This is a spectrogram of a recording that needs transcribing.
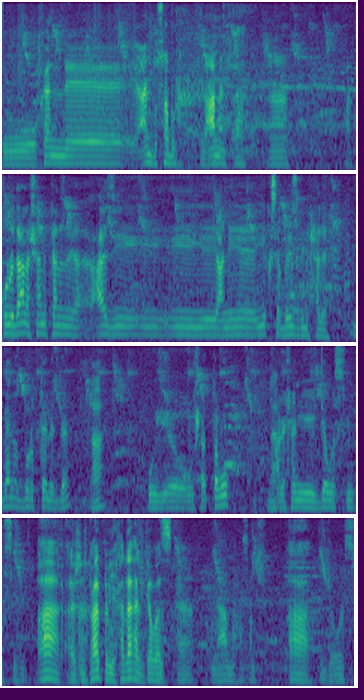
وكان عنده صبر في العمل آه. آه. كل ده علشان كان عايز يعني يكسب رزقه بالحلال بنى الدور الثالث ده آه وشطبه علشان يتجوز فيه والسجن آه عشان كان بيحضر الجواز. آه لا ما حصلش. آه. الجواز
